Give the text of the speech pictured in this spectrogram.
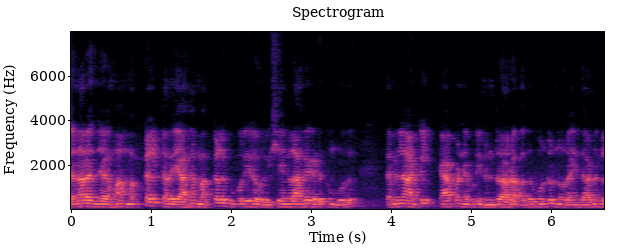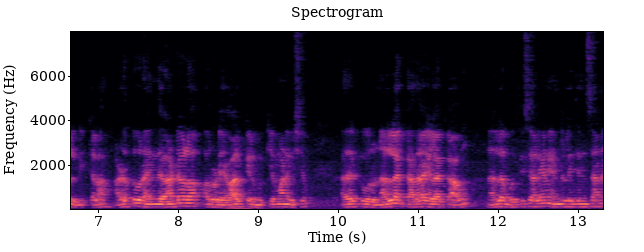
ஜனரஞ்சகமாக மக்கள் கதையாக மக்களுக்கு புரிகிற ஒரு விஷயங்களாக எடுக்கும்போது தமிழ்நாட்டில் கேப்டன் எப்படி நின்றாரோ அது போன்று இன்னொரு ஐந்து ஆண்டுகள் நிற்கலாம். அடுத்த ஒரு ஐந்து ஆண்டுகளும் அவருடைய வாழ்க்கையில் முக்கியமான விஷயம். அதற்கு ஒரு நல்ல கதா இலக்காவும் நல்ல புத்திசாலியான இன்டெலிஜென்ஸான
